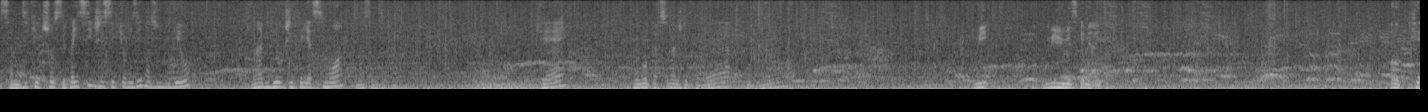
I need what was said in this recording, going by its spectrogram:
Ça me dit quelque chose. C'est pas ici que j'ai sécurisé dans une vidéo Dans la vidéo que j'ai fait il y a 6 mois ça me. Ok. Nouveau personnage découvert. Oui. Oui, lui, mais ce qu'elle mérite. hein. Ok.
